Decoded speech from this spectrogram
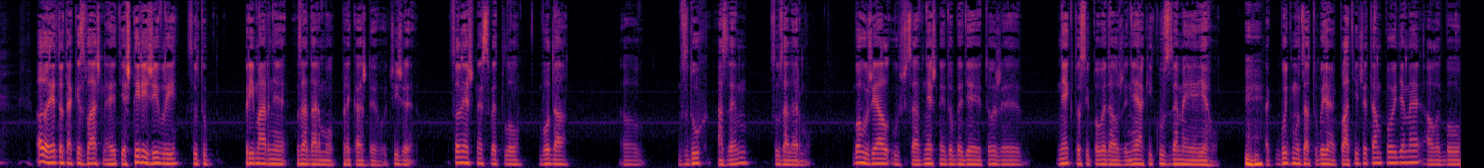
Ono je to také zvláštne, hej, tie štyri živly sú tu primárne zadarmo pre každého. Čiže slnečné svetlo, voda, e, vzduch a zem sú zadarmo. Bohužiaľ už sa v dnešnej dobe deje to, že niekto si povedal, že nejaký kus zeme je jeho. Mm-hmm. Tak buď mu za to budeme platiť, že tam pôjdeme, alebo,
